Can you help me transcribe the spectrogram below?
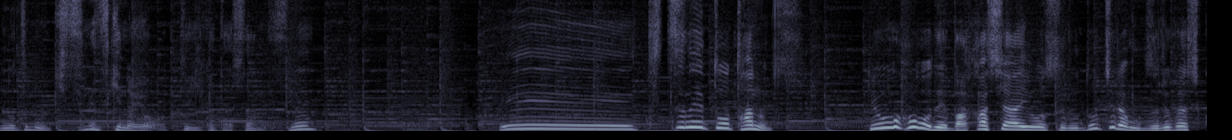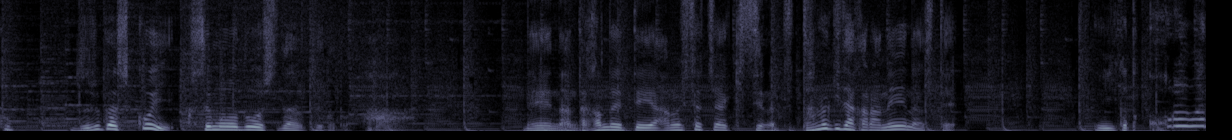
の時に狐つきのようっていう言い方したんですね。えー、狐と狸。両方で馬鹿し合いをする。どちらもずる賢ずる賢いくせ者同士であるということ、はあ、ねえなんだかんだ言ってあの人たちは狐って狸だからねなんつって。言い方。これは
